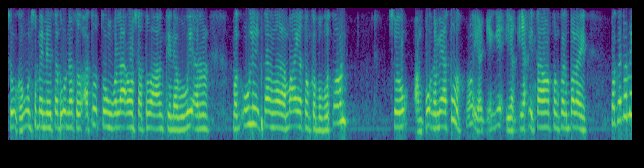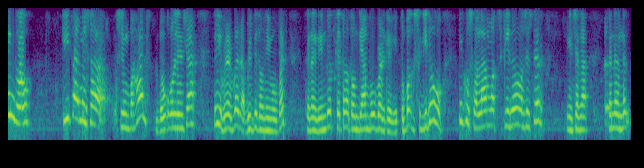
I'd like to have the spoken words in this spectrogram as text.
So kung unsa may nahitabo na to, ato tong walaon sa tuwa ang kinabuhi aron mag-uli ta nga maaya tong kabubuton. So ampo na may ato, no? Iyak iyak iyak, iyak itaw tong kagbalay. Pagka Domingo, kita mi sa simbahan, duulin siya. Hey, brad, brad, abibitaw ni mo, brad. Kanang nindot ka to, atong diambo, brad, kay tubag sa ginoo. Iku salamat sa ginoo, sister. Siya nga, kanang nag-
